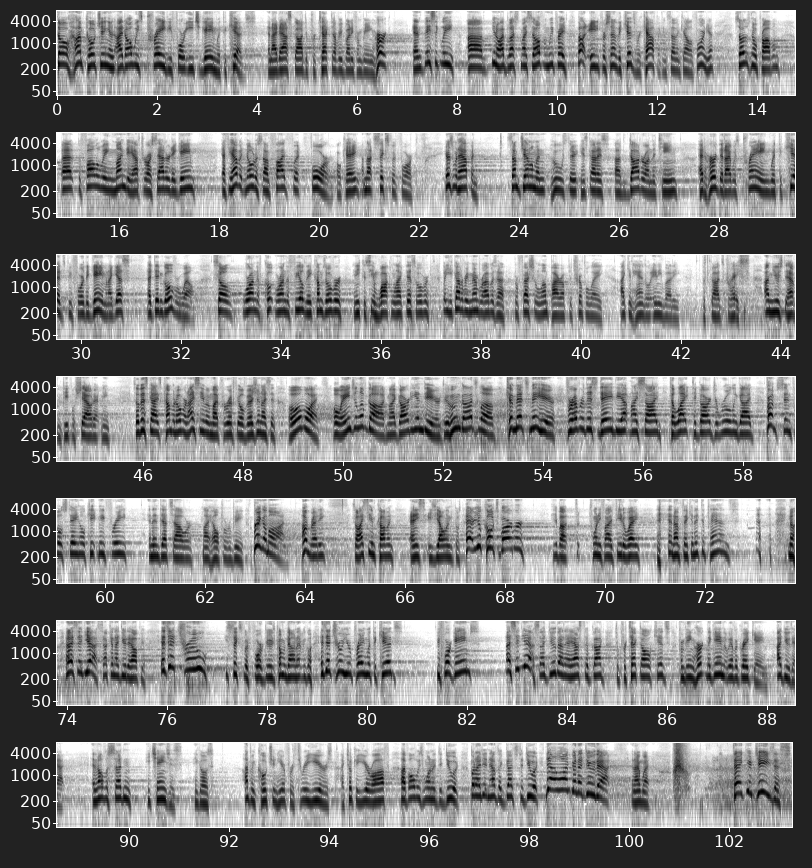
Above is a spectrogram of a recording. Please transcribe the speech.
So I'm coaching, and I'd always pray before each game with the kids. And I'd ask God to protect everybody from being hurt. And basically, uh, you know, I blessed myself and we prayed. About 80% of the kids were Catholic in Southern California, so there's no problem. Uh, the following Monday after our Saturday game, if you haven't noticed, I'm five foot four, okay? I'm not six foot four. Here's what happened. Some gentleman who's has got his uh, daughter on the team had heard that I was praying with the kids before the game, and I guess that didn't go over well. So we're on, the, we're on the field, and he comes over, and you can see him walking like this over. But you got to remember, I was a professional umpire up to AAA. I can handle anybody with God's grace. I'm used to having people shout at me. So this guy's coming over, and I see him in my peripheral vision. I said, Oh boy, oh angel of God, my guardian dear, to whom God's love commits me here. Forever this day be at my side, to light, to guard, to rule and guide. From sinful stain, will keep me free and in death's hour my helper will be. Bring him on. I'm ready. So I see him coming, and he's, he's yelling. He goes, Hey, are you Coach Barber? He's about 25 feet away. And I'm thinking, It depends. No. And I said, Yes. How can I do to help you? Is it true? He's six foot four dude coming down at me going, Is it true you're praying with the kids before games? I said, Yes, I do that. I asked of God to protect all kids from being hurt in the game, that we have a great game. I do that. And all of a sudden, he changes. He goes, I've been coaching here for three years. I took a year off. I've always wanted to do it, but I didn't have the guts to do it. Now I'm going to do that. And I went, Thank you, Jesus.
